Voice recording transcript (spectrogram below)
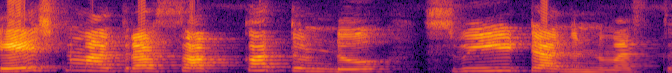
ಟೇಸ್ಟ್ ಮಾತ್ರ ಸಖತ್ತುಂಡು ಸ್ವೀಟ್ ಆದುಂಡು ಮಸ್ತ್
